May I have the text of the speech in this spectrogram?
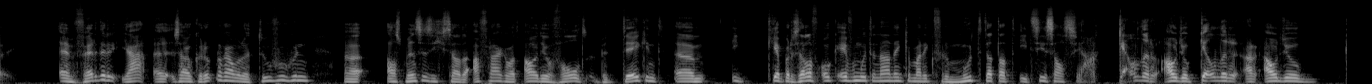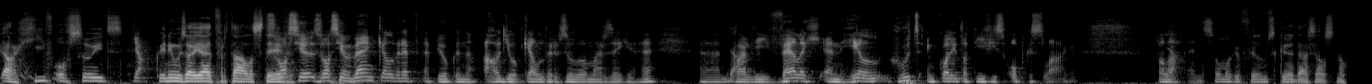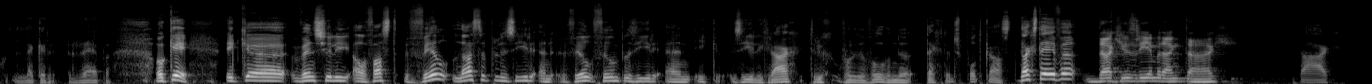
en verder ja, eh, zou ik er ook nog aan willen toevoegen. eh, als mensen zich zouden afvragen wat Audio Vault betekent. ehm, ik, ik heb er zelf ook even moeten nadenken, maar ik vermoed dat dat iets is als ja, kelder, audio-kelder, ar- audio-archief of zoiets. Ja. Ik weet niet hoe zou jij het vertalen, Steven? Zoals je, zoals je een wijnkelder hebt, heb je ook een audiokelder, zullen we maar zeggen. Hè? Eh, Waar die veilig en heel goed en kwalitatief is opgeslagen. Voilà. Ja, en sommige films kunnen daar zelfs nog lekker rijpen. Oké, ik eh, wens jullie alvast veel luisterplezier en veel filmplezier. En ik zie jullie graag terug voor de volgende TechTouch podcast. Dag Steven! Dag Jusri en bedankt, dag. Dag.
